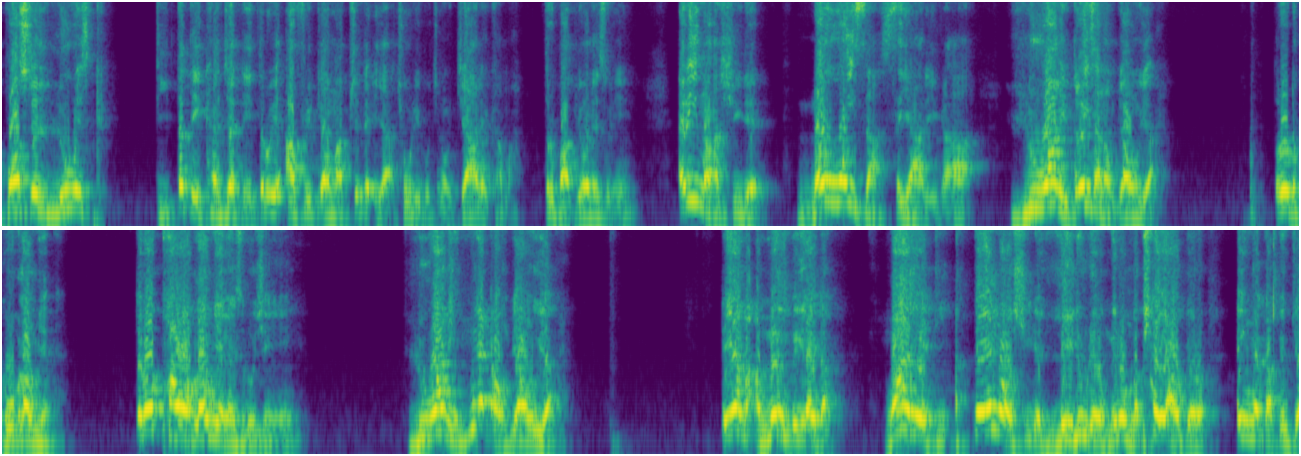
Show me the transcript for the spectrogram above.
Apostle Lewis ဒီတက်တေခံချက်တွေသူတို့ရဲ့ African မှာဖြစ်တဲ့အရာအချို့တွေကိုကျွန်တော်ကြားတဲ့အခါမှာသူတို့ဗာပြောလဲဆိုရင်အဲ့ဒီမှာရှိတဲ့နဝိဇာဆရာတွေကလူကနေတိရစ္ဆာန်အောင်ပြောင်းလို့ရတယ်သူတို့တကိုးဘလောက်မြင့်သူတို့ power ဘလောက်မြင့်လဲဆိုလို့ရှိရင် လူကနေငှက်တောင်ပြောင်းလို့ရတယ်တရားမှာအမိန့်ပေးလိုက်တာငါရဲ့ဒီအသင်းတော်ရှိတဲ့လေလူတွေကိုမင်းတို့မဖြတ်ရဘူးပြောတော့အိမ်ငက်ကပြုတ်ကြ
